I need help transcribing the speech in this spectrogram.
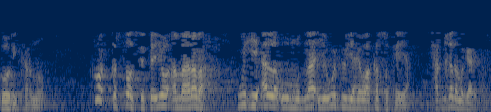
koobi karno. Ruux kastoo sifeeyoo ammaanaba wixii alla uu mudnaa iyo wuxuu yahay waa ka sokeeya. Xaqiiqada ma gaadhi karto.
